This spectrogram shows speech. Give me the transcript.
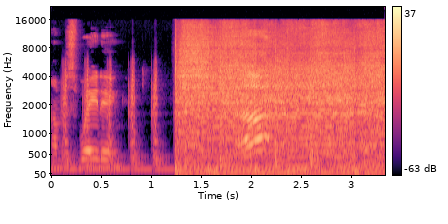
I'm just waiting. Ah.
